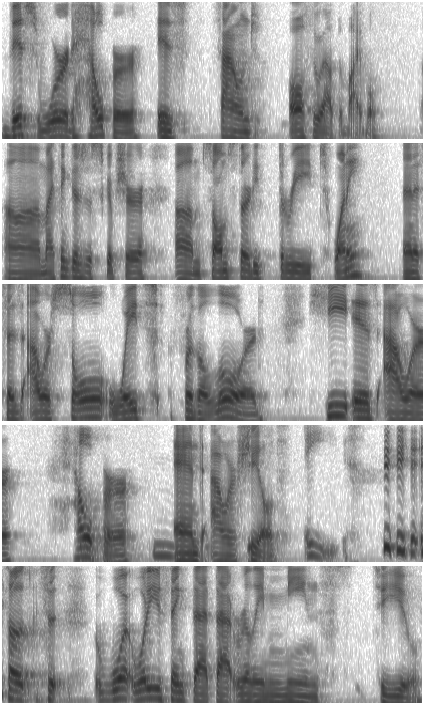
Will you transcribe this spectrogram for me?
this word "helper" is found all throughout the Bible. Um, I think there's a scripture, um, Psalms 33 20, and it says, Our soul waits for the Lord. He is our helper Mm. and our shield. Hey. So, to, what, what do you think that that really means to you?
